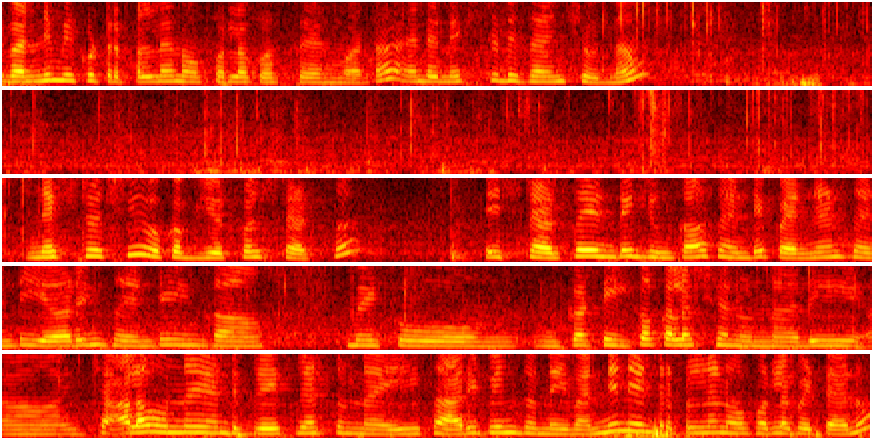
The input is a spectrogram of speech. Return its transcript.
ఇవన్నీ మీకు ట్రిపుల్ నైన్ ఆఫర్లోకి వస్తాయి అనమాట అండ్ నెక్స్ట్ డిజైన్ చూద్దాం. నెక్స్ట్ వచ్చి ఒక బ్యూటిఫుల్ స్టడ్స్ ఈ స్టడ్స్ ఏంటి? జుంకాస్ ఏంటి? పెండెంట్స్ ఏంటి? ఇయర్ రింగ్స్ ఏంటి? ఇంకా మీకు ఇంకా టీకా కలెక్షన్ ఉన్నది. చాలా ఉన్నాయండి బ్రేస్లెట్స్ ఉన్నాయి సారీ పిన్స్ ఉన్నాయి. ఇవన్నీ నేను ట్రిపుల్ నైన్ ఆఫర్లో పెట్టాను.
